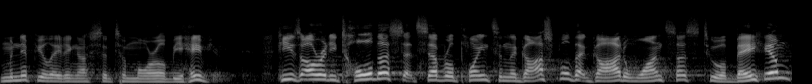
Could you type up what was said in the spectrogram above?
manipulating us into moral behavior. He's already told us at several points in the gospel that God wants us to obey him.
